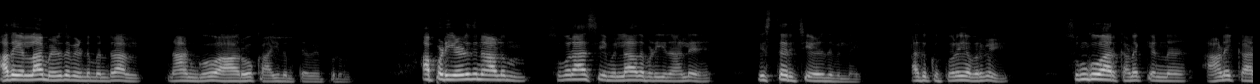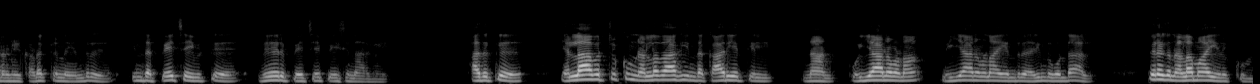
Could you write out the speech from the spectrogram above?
அதையெல்லாம் எழுத வேண்டுமென்றால் நான்கோ ஆறோ காகிதம் தேவைப்படும். அப்படி எழுதினாலும் சுவராசியம் இல்லாதபடியினாலே விஸ்தரித்து எழுதவில்லை. அதுக்கு துறை அவர்கள் சுங்குவார் கணக்கென்ன ஆணைக்காரர்கள் கணக்கென்ன? என்று இந்த பேச்சை விட்டு வேறு பேச்சை பேசினார்கள். அதுக்கு எல்லாவற்றுக்கும் நல்லதாக இந்த காரியத்தில் நான் பொய்யானவனா மெய்யானவனா என்று அறிந்து கொண்டால் பிறகு நலமாயிருக்கும்.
